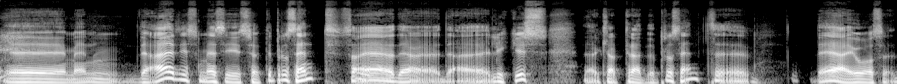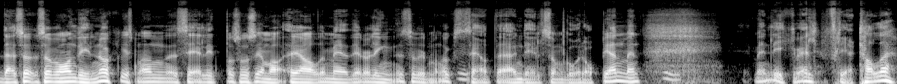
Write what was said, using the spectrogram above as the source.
Eh, men det er, som jeg sier, 70 sa jeg. Det, er- det lykkes. Det er klart 30 eh, det er jo også, er, så, så man vil nok, hvis man ser litt på sosiale medier og lignende, så vil man nok se at det er en del som går opp igjen. Men, men likevel, flertallet,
